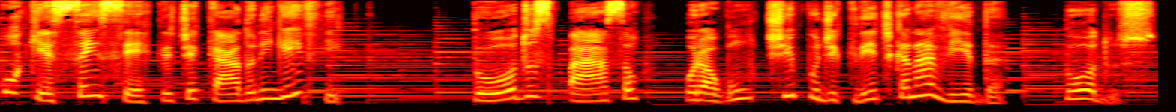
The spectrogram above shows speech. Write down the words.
Porque sem ser criticado ninguém fica. Todos passam por algum tipo de crítica na vida. Todos.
